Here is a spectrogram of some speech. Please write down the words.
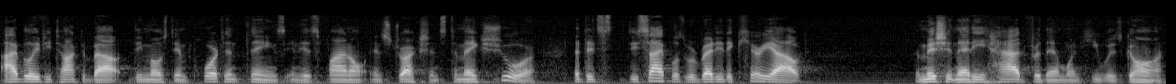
I believe he talked about the most important things in his final instructions to make sure that the disciples were ready to carry out the mission that he had for them when he was gone.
